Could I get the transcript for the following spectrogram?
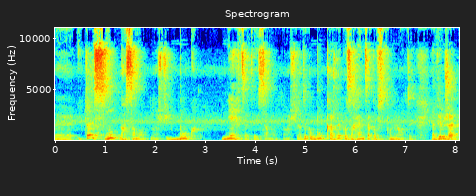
E, I to jest smutna samotność. Bóg nie chce tej samotności. Dlatego Bóg każdego zachęca do wspólnoty. Ja wiem, że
